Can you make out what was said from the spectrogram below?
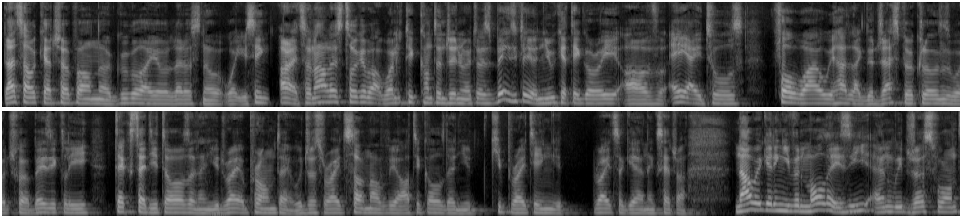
that's our catch up on uh, Google I/O. Let us know what you think. All right, so now let's talk about one-click content generators. Basically, a new category of AI tools. For a while, we had like the Jasper clones, which were basically text editors, and then you'd write a prompt and it would just write some of the article. Then you'd keep writing it writes again, etc. Now we're getting even more lazy, and we just want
